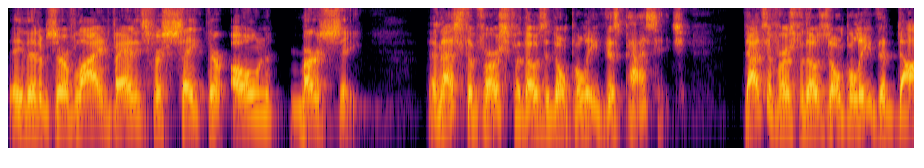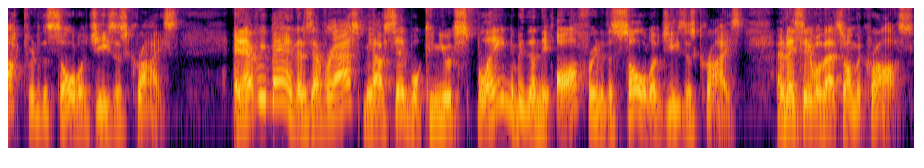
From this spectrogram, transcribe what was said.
They that observe lying vanities forsake their own mercy. And that's the verse for those that don't believe this passage. That's a verse for those who don't believe the doctrine of the soul of Jesus Christ. And every man that has ever asked me, I've said, Well, can you explain to me then the offering of the soul of Jesus Christ? And they say, Well, that's on the cross.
